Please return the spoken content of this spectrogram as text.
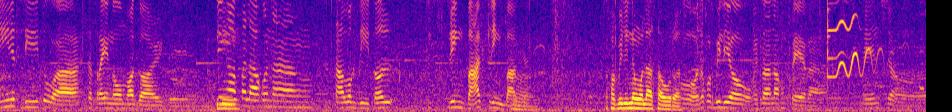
Init dito ah, sa Trinoma Garden. Hindi nga pala ako ng tawag dito, st- string bag, sling bag. Ah. Nakabili ng wala sa oras. Oo, napabili ako. Kailangan akong pera. Ayan siya, oh.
